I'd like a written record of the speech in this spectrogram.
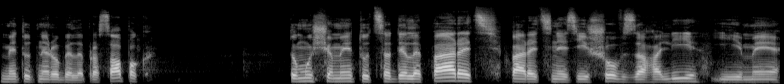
ми тут не робили просапок, тому що ми тут садили перець, перець не зійшов взагалі, і ми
